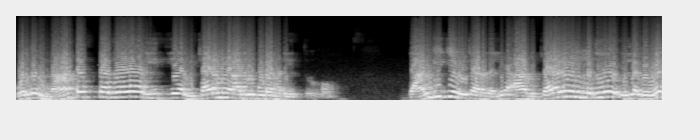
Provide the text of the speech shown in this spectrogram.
ಒಂದು ನಾಟಕದ ರೀತಿಯ ವಿಚಾರಣೆ ಆದರೂ ಕೂಡ ನಡೆಯಿತು. ಗಾಂಧೀಜಿಯ ವಿಚಾರದಲ್ಲಿ ಆ ವಿಚಾರಣೆ ಇಲ್ಲದೂ ಇಲ್ಲದೇ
